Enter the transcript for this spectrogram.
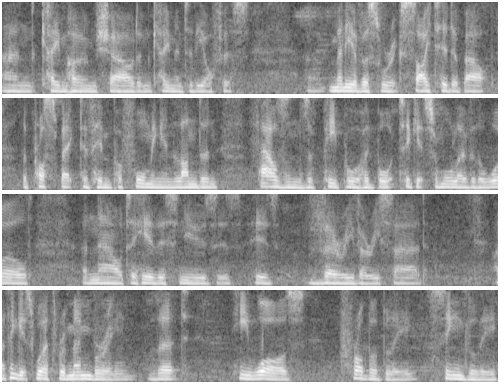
and came home, showered and came into the office. Uh, many of us were excited about the prospect of him performing in London. Thousands of people had bought tickets from all over the world and now to hear this news is, is very, very sad. I think it's worth remembering that he was probably singly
